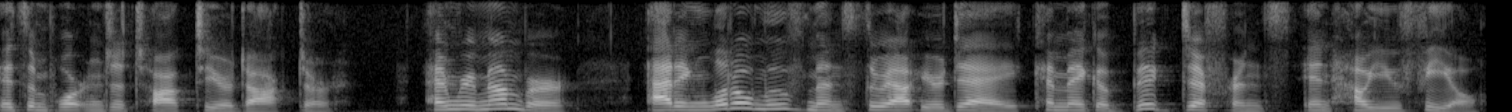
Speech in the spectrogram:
it's important to talk to your doctor. And remember, Adding little movements throughout your day can make a big difference in how you feel.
